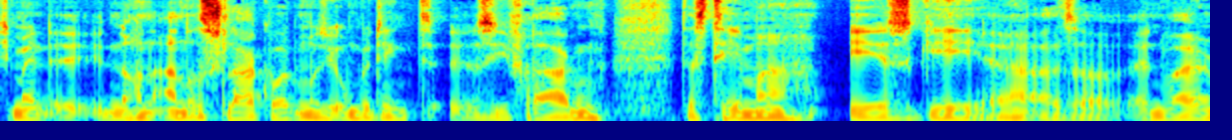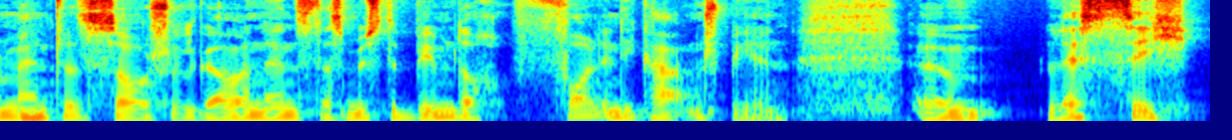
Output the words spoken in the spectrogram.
Ich meine, äh, noch ein anderes Schlagwort muss ich unbedingt äh, Sie fragen. Das Thema ESG, ja, also Environmental Social Governance, das müsste BIM doch voll in die Karten spielen. Ähm, lässt sich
